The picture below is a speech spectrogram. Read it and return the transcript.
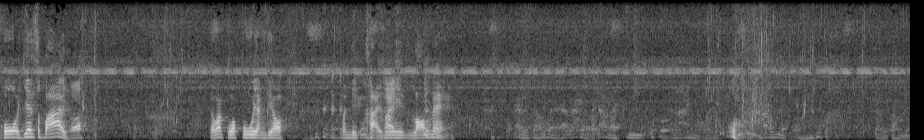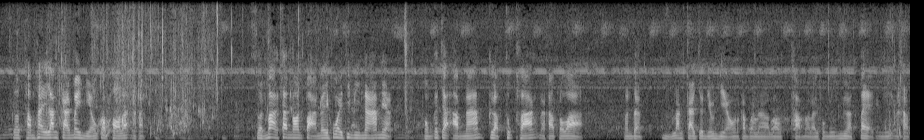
โหเย็นสบาย เหรอ แต่ว่ากลัวปูอย่างเดียว มันหนิบไข่นี่ร้องแน่ ก็ทำให้ร่างกายไม่เหนียวก็พอละนะครับ ส่วนมากถ้านอนป่าในห้วยที่มีน้ำเนี่ย ผมก็จะอาบน้ำเกือบทุกครั้งนะครับ เพราะว่ามันแบบร่างกายจะเหนียวเหนียวนะครับ เวลาเราทำอะไรพวกนี้เหงื่อแตกอย่างนี้นะครับ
